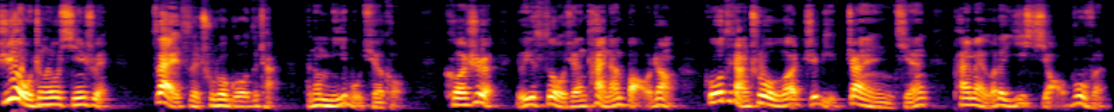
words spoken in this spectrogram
只有征收新税，再次出售国有资产，才能弥补缺口。可是，由于所有权太难保障，国有资产出售额只比战前拍卖额的一小部分。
